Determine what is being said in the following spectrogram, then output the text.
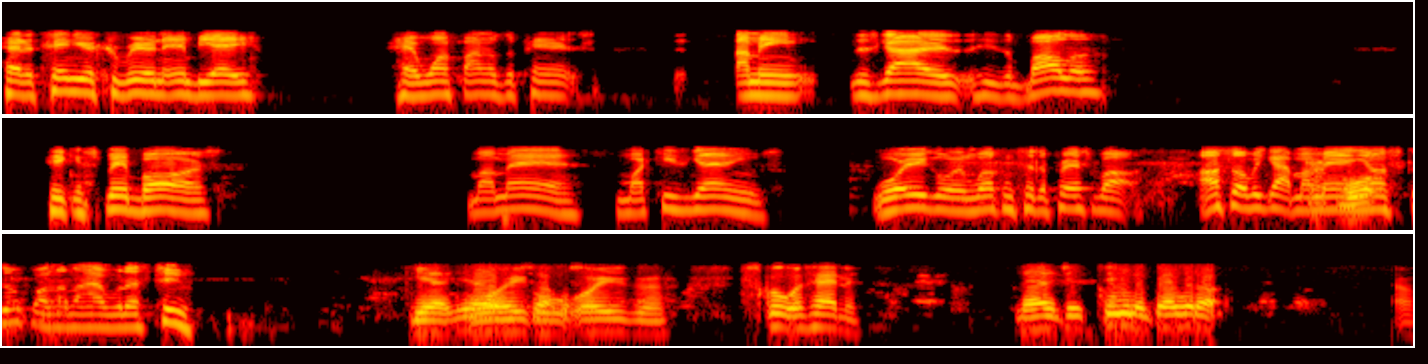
had a 10 year career in the NBA, had one finals appearance. I mean, this guy is he's a baller. He can spit bars. My man, Marquise Gaines, War Eagle, and welcome to the press box. Also, we got my man Young Scoop on the line with us too. Yeah, yeah. War Eagle, War Eagle. Scoop, what's happening? Man, just cooling, bro. What up? I'm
